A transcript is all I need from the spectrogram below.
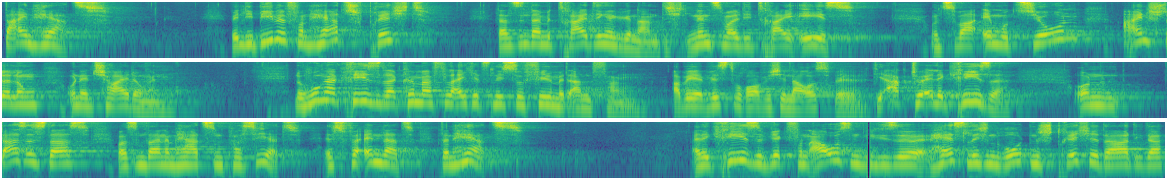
Dein Herz. Wenn die Bibel von Herz spricht, dann sind damit drei Dinge genannt. Ich nenne es mal die drei E's. Und zwar Emotion, Einstellung und Entscheidungen. Eine Hungerkrise, da können wir vielleicht jetzt nicht so viel mit anfangen. Aber ihr wisst, worauf ich hinaus will. Die aktuelle Krise. Und das ist das, was in deinem Herzen passiert. Es verändert dein Herz. Eine Krise wirkt von außen wie diese hässlichen roten Striche da, die da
